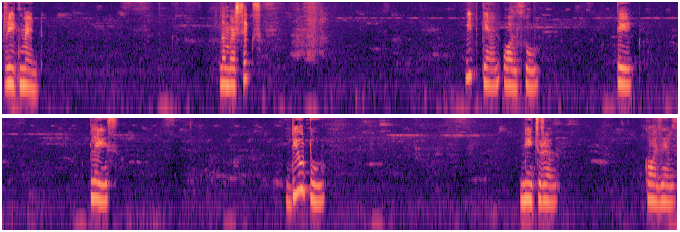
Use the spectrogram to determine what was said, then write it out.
treatment. Number 6 It can also take place due to natural causes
